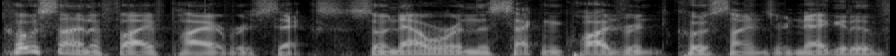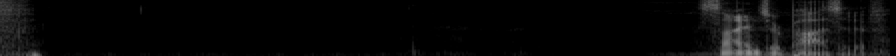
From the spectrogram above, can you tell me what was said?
Cosine of 5 pi over 6. So now we're in the second quadrant. Cosines are negative. Sines are positive.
